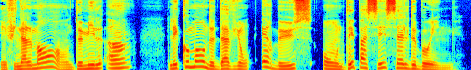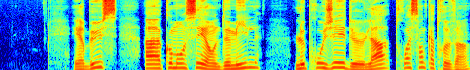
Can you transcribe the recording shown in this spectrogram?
Et finalement, en 2001, les commandes d'avions Airbus ont dépassé celles de Boeing. Airbus a commencé en 2000 le projet de l'A380,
